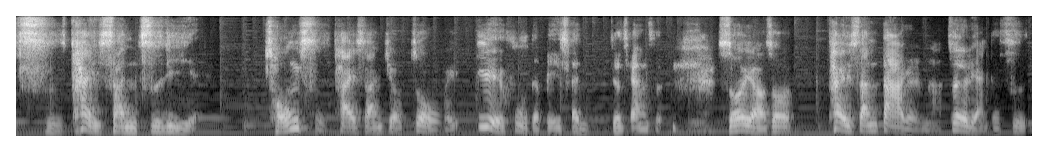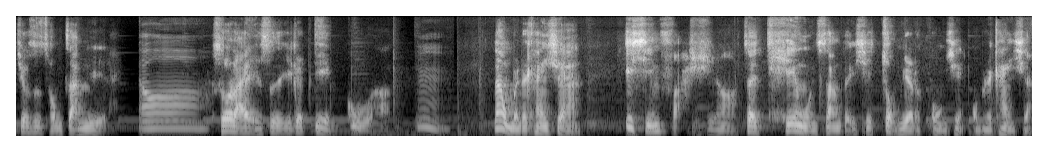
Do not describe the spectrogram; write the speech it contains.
此泰山之力也。”从此泰山就作为岳父的别称，就这样子。所以啊，说泰山大人啊，这两个字就是从张岳来哦。说来也是一个典故啊。嗯，那我们来看一下一行法师啊，在天文上的一些重要的贡献。我们来看一下，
